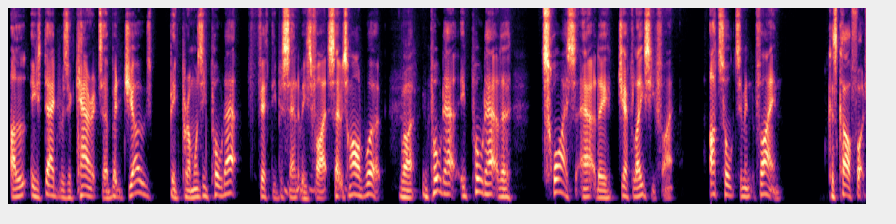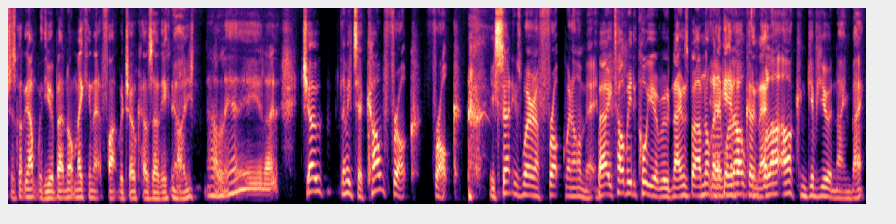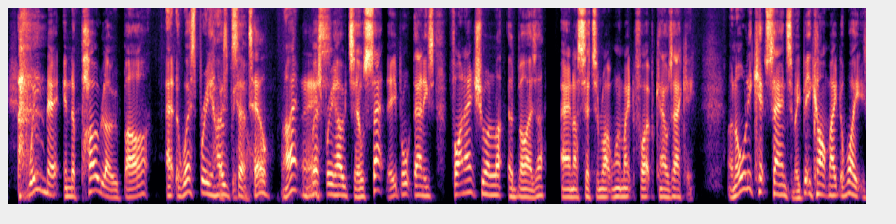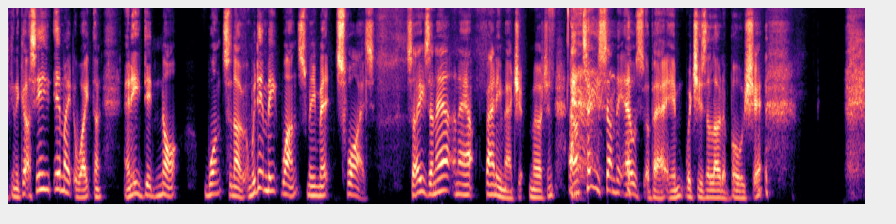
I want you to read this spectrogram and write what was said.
a, his dad was a character, but Joe's big problem was he pulled out fifty percent of his fights, so it was hard work. Right. He pulled out he pulled out of the twice out of the Jeff Lacy fight. I talked him into fighting. Because Carl Froch's got the ump with you about not making that fight with Joe Calzaghe. He- oh, yeah, yeah, like- Joe, let me tell you, Carl Froch, Frock, he certainly was wearing a frock when I met him. Well, he told me to call you rude names, but I'm not going to Yeah, get well, involved can, in that. well, I, I can give you a name back. We met in the Polo Bar at the Westbury Westbury Hotel, Hotel. right? Yes. Westbury Hotel. Sat there, he brought down his financial advisor, and I said to him, right, I want to make the fight for Calzaghe. And all he kept saying to me, but he can't make the weight. He's going to go. I said, "He- he'll make the weight. Then. And he did not want to know. And we didn't meet once, we met twice. So he's an out and out fanny magic merchant. And I'll tell you something else about him, which is a load of bullshit.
